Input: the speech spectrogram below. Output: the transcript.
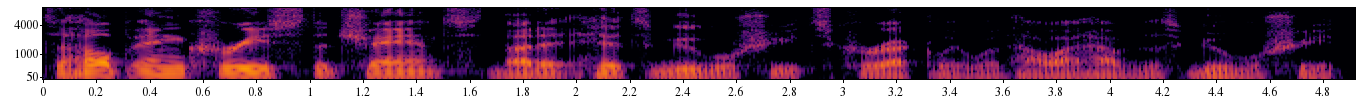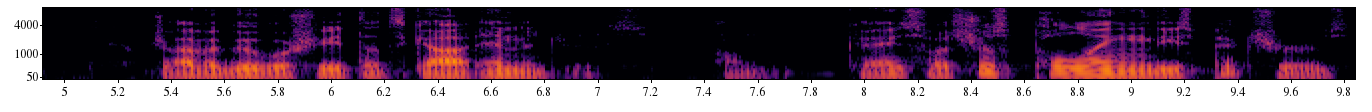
to help increase the chance that it hits Google Sheets correctly with how I have this Google Sheet, which I have a Google Sheet that's got images on them. Okay, so it's just pulling these pictures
